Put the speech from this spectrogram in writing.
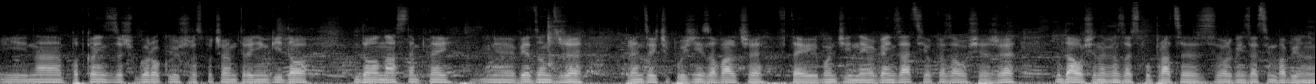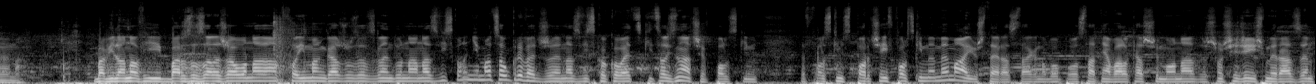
i na, pod koniec zeszłego roku już rozpocząłem treningi do, do następnej, nie, wiedząc, że prędzej czy później zawalczę w tej bądź innej organizacji. Okazało się, że udało się nawiązać współpracę z organizacją Babylon MMA. Babilonowi bardzo zależało na Twoim angażu ze względu na nazwisko. No nie ma co ukrywać, że nazwisko Kołecki coś znaczy w polskim, w polskim sporcie i w polskim MMA już teraz, tak? No bo ostatnia walka Szymona, zresztą siedzieliśmy razem,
